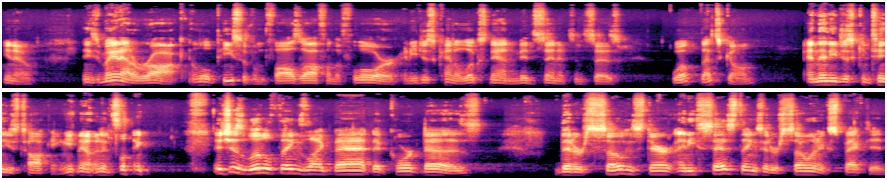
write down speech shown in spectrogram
You know, and he's made out of rock, and a little piece of him falls off on the floor, and he just kind of looks down mid sentence and says, "Well, that's gone," and then he just continues talking. You know, and it's like it's just little things like that that Korg does that are so hysterical, and he says things that are so unexpected,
